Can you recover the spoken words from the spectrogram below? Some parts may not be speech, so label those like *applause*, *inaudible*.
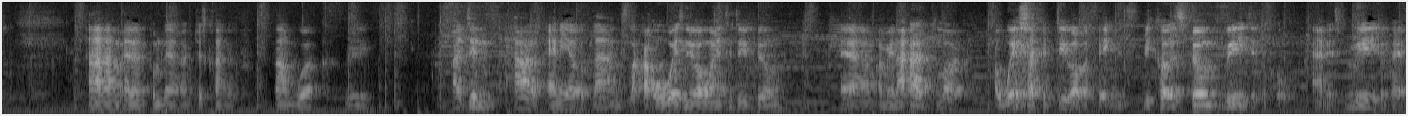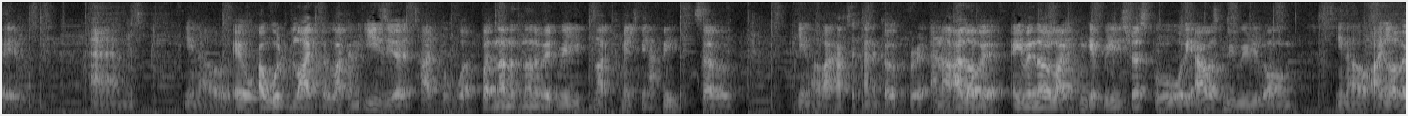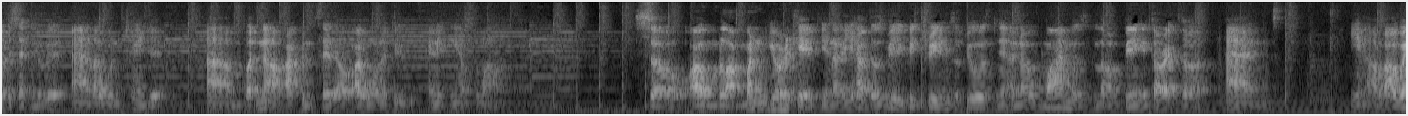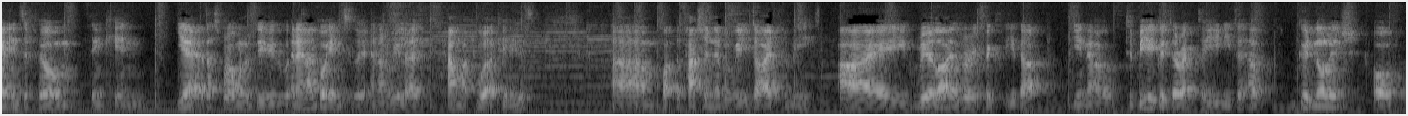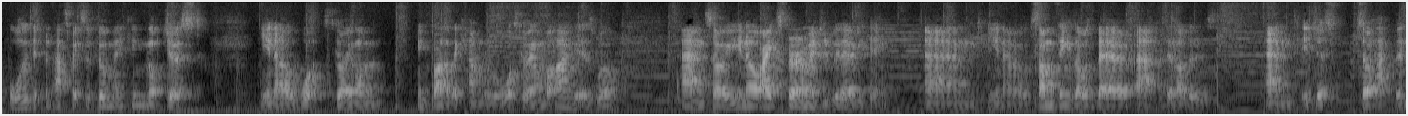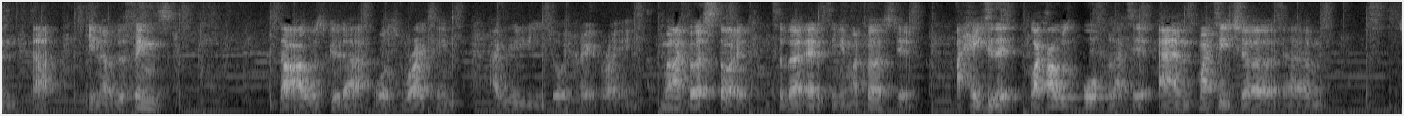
Um, and then from there, I just kind of found work, really. I didn't have any other plans. Like I always knew I wanted to do film. Um, I mean, I had like, I wish I could do other things because film's really difficult and it's really competitive. And you know, it, I would like like an easier type of work, but none of, none of it really like makes me happy. So, you know, I have to kind of go for it, and I, I love it. Even though like it can get really stressful or the hours can be really long, you know, I love every second of it and I wouldn't change it. Um, but no, I couldn't say that I want to do anything else in my life. So I, like, when you're a kid, you know, you have those really big dreams of yours. You know, mine was you know, being a director and you know, I went into film thinking, yeah, that's what I want to do. And then I got into it and I realized how much work it is. Um, but the passion never really died for me. I realized very quickly that, you know, to be a good director, you need to have good knowledge of all the different aspects of filmmaking, not just, you know, what's going on in front of the camera or what's going on behind it as well. And so, you know, I experimented with everything. And, you know, some things I was better at than others. And it just so happened that, you know, the things that I was good at was writing. I really enjoyed creative writing. When I first started to learn editing in my first year, I hated it. Like I was awful at it. And my teacher, um,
